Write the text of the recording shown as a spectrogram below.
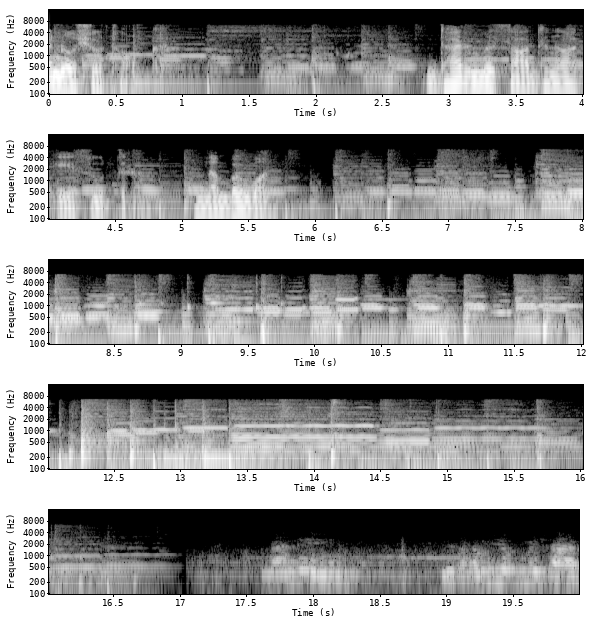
अनोशो टॉक धर्म साधना के सूत्र नंबर वन मैंने इस धर्मयुग में शायद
